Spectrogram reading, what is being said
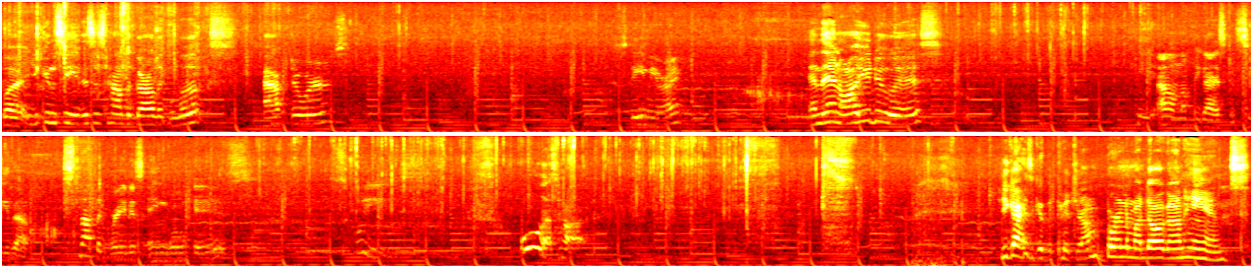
But you can see this is how the garlic looks afterwards. Steamy, right? And then all you do is, I don't know if you guys can see that. It's not the greatest angle. Is squeeze. Ooh, that's hot. You guys get the picture. I'm burning my doggone hands.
